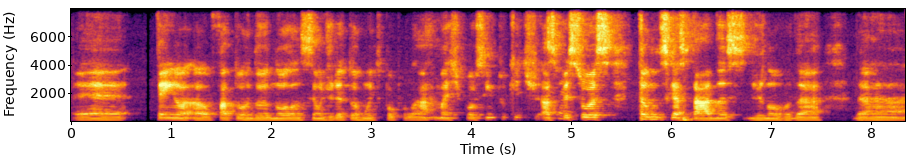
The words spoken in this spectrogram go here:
é, tem o, o, fator do Nolan ser um diretor muito popular, mas tipo, eu sinto que as Sim. pessoas estão desgastadas, de novo, da, da,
